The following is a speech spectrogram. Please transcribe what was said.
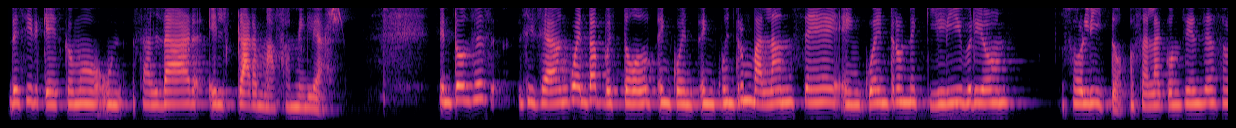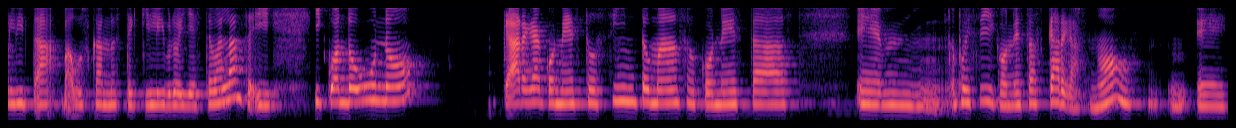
decir que es como un saldar el karma familiar. Entonces, si se dan cuenta, pues todo encuentra un balance, encuentra un equilibrio solito, o sea, la conciencia solita va buscando este equilibrio y este balance. Y, y cuando uno carga con estos síntomas o con estas, em, pues sí, con estas cargas, ¿no? Eh,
